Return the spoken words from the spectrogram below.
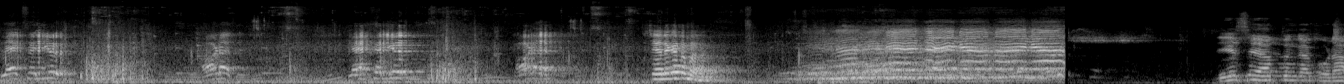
Flag salute. Order. Flag salute. Order. శనగట మనం దేశవ్యాప్తంగా కూడా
